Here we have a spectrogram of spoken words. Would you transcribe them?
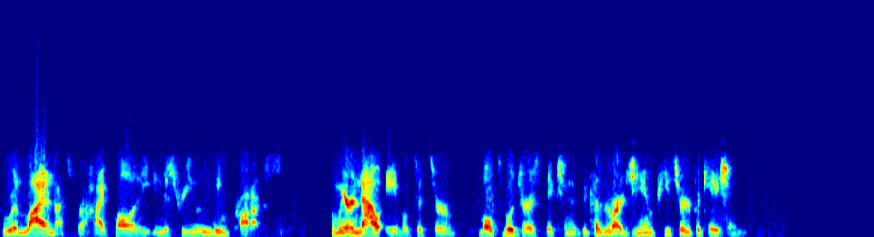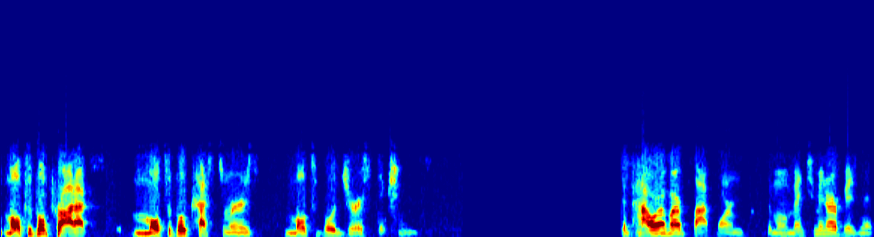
who rely on us for high-quality, industry-leading products. And we are now able to serve multiple jurisdictions because of our GMP certification. Multiple products, multiple customers, multiple jurisdictions. The power of our platform, the momentum in our business,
